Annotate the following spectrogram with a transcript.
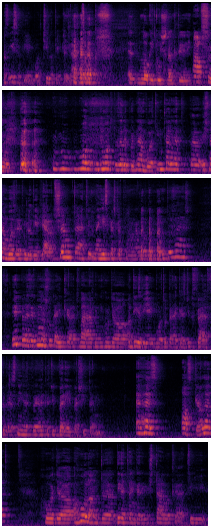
az északi ég volt csillagképei látszanak. Ez logikusnak tűnik. Abszolút. Mond, ugye mondtad az előbb, hogy nem volt internet, és nem volt repülőgépjárat sem, tehát hogy nehézkes lett volna megoldani a utazást. Éppen ezért nagyon sokáig kellett várni, hogy a, a déli égboltot elkezdjük felfedezni, illetve elkezdjük benépesíteni. Ehhez az kellett, hogy a, a holland déltengeri és távol-keleti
